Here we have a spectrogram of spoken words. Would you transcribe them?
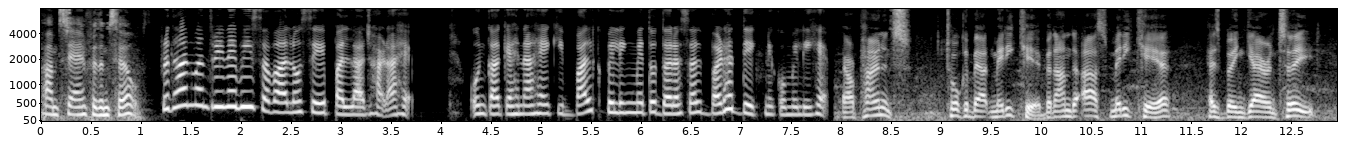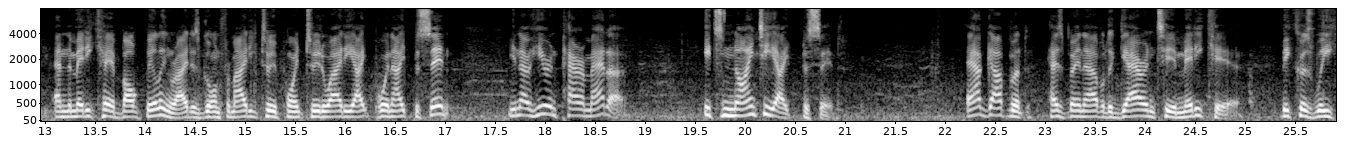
um, stand for themselves. प्रधानमंत्री ने भी सवालों से पल्ला झाड़ा है उनका कहना है कि बल्क बिलिंग में तो दरअसल बढ़त देखने को मिली है Our opponents talk about Medicare, but under us, Medicare has been guaranteed, and the Medicare bulk billing rate has gone from 82.2 to 88.8%. You know, here in Parramatta, it's 98%. Our government has been able to guarantee Medicare because we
